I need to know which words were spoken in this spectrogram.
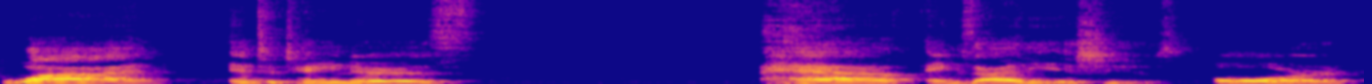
why entertainers have anxiety issues or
